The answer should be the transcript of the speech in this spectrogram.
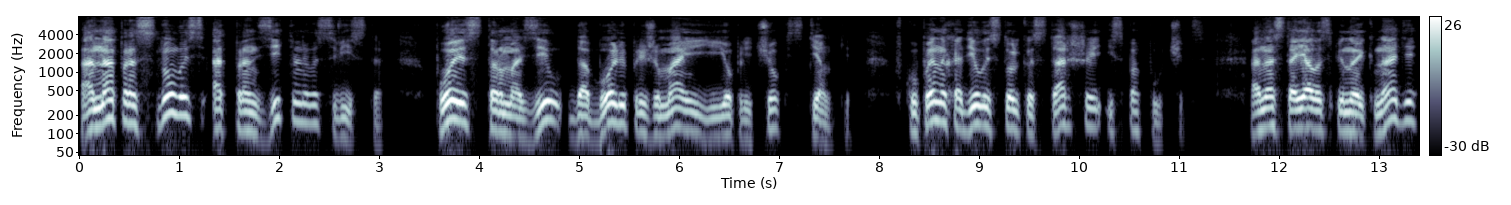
Она проснулась от пронзительного свиста. Поезд тормозил, до боли прижимая ее плечо к стенке. В купе находилась только старшая из попутчиц. Она стояла спиной к Наде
